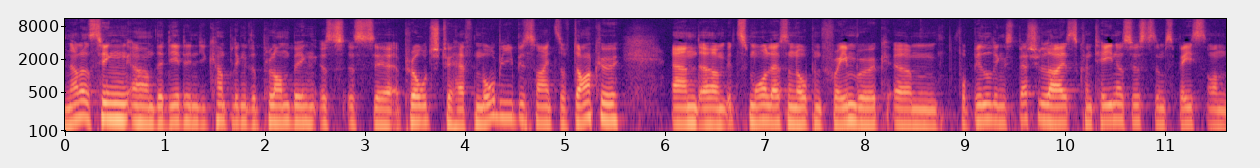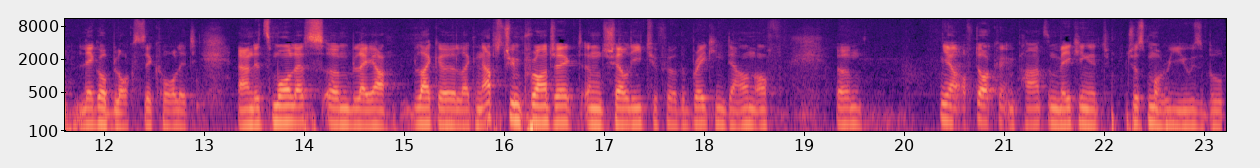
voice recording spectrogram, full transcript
another thing um, they did in decoupling the plumbing is, is their approach to have Moby besides of Docker. And um, it's more or less an open framework um, for building specialized container systems based on Lego blocks, they call it. And it's more or less um, like, like, a, like an upstream project and shall lead to further breaking down of, um, yeah, of Docker in parts and making it just more reusable.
